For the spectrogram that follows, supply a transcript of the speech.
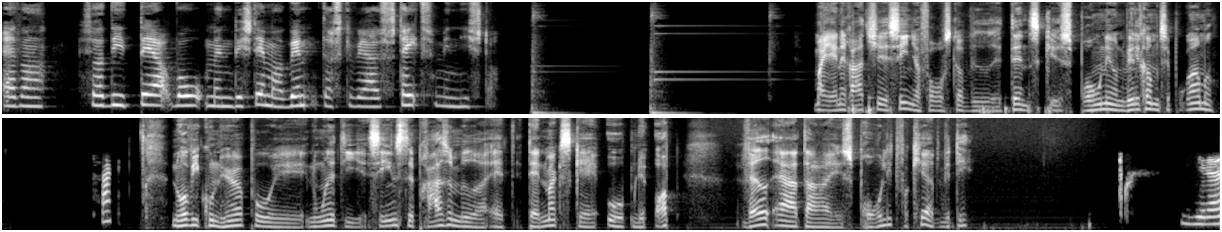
er der så er det der, hvor man bestemmer, hvem der skal være statsminister. Marianne Ratche, seniorforsker ved Dansk Sprognævn. Velkommen til programmet. Tak. Nu har vi kunnet høre på øh, nogle af de seneste pressemøder, at Danmark skal åbne op. Hvad er der øh, sprogligt forkert ved det? Ja,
